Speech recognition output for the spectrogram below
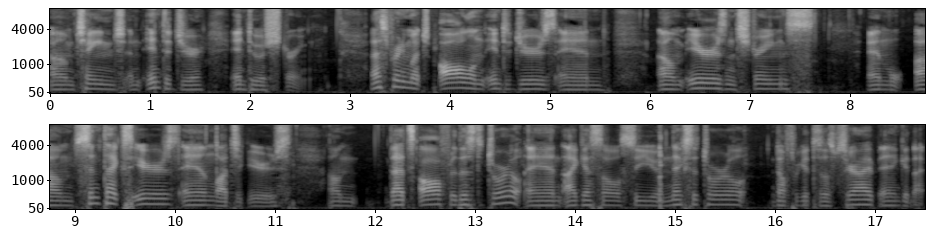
um, change an integer into a string. That's pretty much all on integers and um, errors and strings and um, syntax errors and logic errors. Um, that's all for this tutorial, and I guess I'll see you in next tutorial. Don't forget to subscribe, and good night.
